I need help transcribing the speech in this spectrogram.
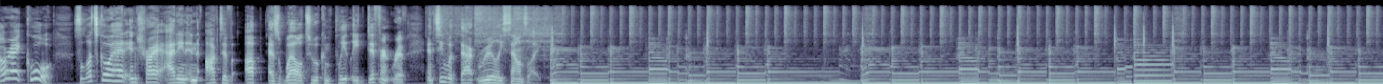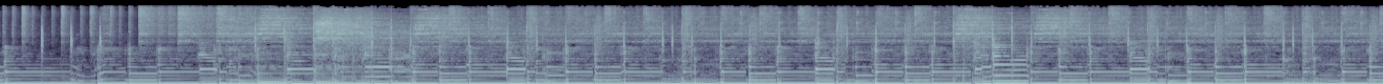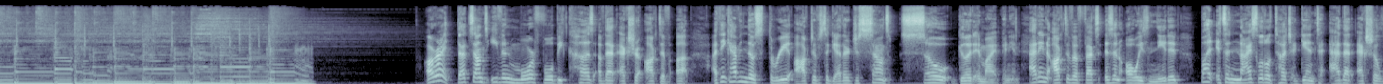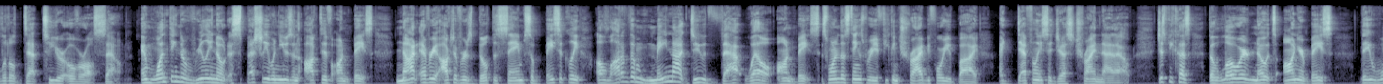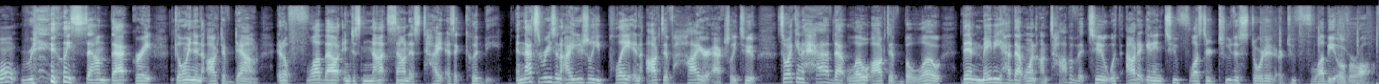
All right, cool. So let's go ahead and try adding an octave up as well to a completely different riff and see what that really sounds like. All right, that sounds even more full because of that extra octave up. I think having those three octaves together just sounds so good in my opinion. Adding octave effects isn't always needed, but it's a nice little touch again to add that extra little depth to your overall sound. And one thing to really note, especially when you use an octave on bass, not every octaver is built the same, so basically a lot of them may not do that well on bass. It's one of those things where if you can try before you buy, I definitely suggest trying that out. Just because the lower notes on your bass, they won't really sound that great going an octave down. It'll flub out and just not sound as tight as it could be. And that's the reason I usually play an octave higher actually too. So I can have that low octave below, then maybe have that one on top of it too without it getting too flustered, too distorted, or too flubby overall.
